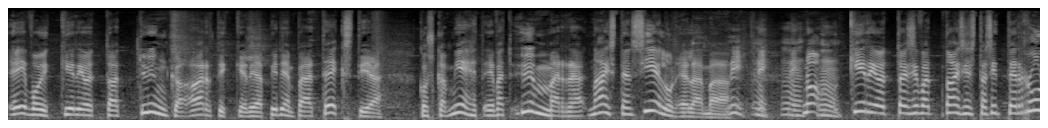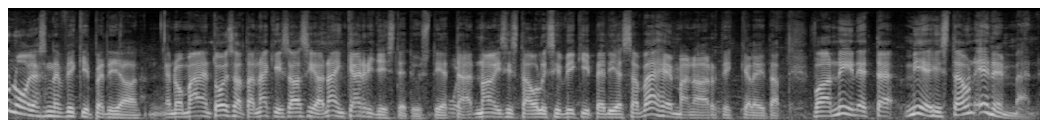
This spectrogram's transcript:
ei voi kirjoittaa tynkäartikkelia pidempää tekstiä, koska miehet eivät ymmärrä naisten sielun elämää. Niin, niin, niin. No, kirjoittaisivat naisista sitten runoja sinne Wikipediaan. No mä en toisaalta näkisi asiaa näin kärjistetysti, että naisista olisi Wikipediassa vähemmän artikkeleita, vaan niin, että miehistä on enemmän.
